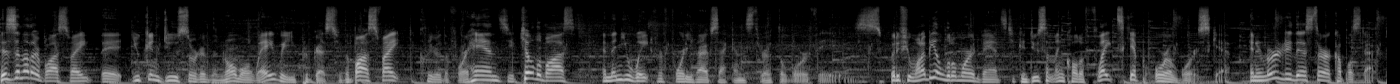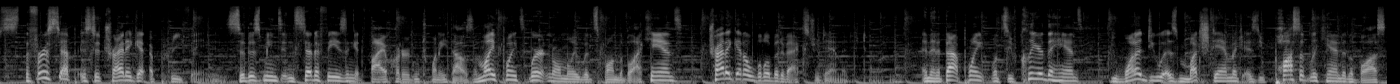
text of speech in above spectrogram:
This is another boss fight that you can do sort of the normal way, where you progress through the boss fight, clear the four hands, you kill the boss, and then you wait for 45 seconds throughout the lore phase. But if you want to be a little more advanced, you can do something called a flight skip or a lore skip. And in order to do this, there are a couple steps. The first step is to try to get a pre-phase. So this means instead of phasing at 520,000 life points, where it normally would spawn the black hands, try to get a little bit of extra damage done. And then at that point, once you've cleared the hands, you want to do as much damage as you possibly can to the boss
